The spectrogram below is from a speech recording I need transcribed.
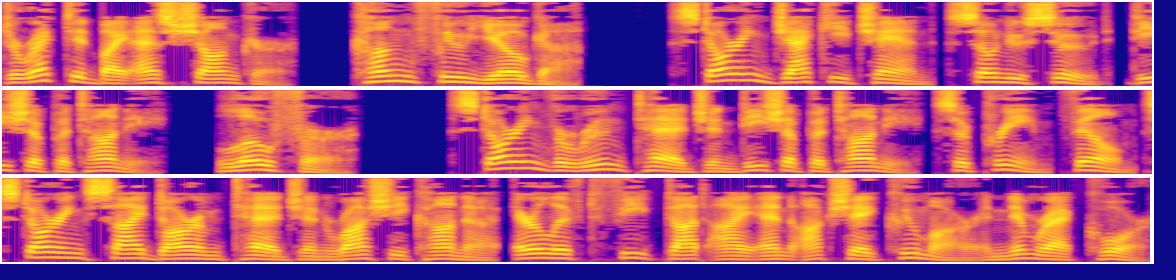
Directed by S. Shankar, Kung Fu Yoga, starring Jackie Chan, Sonu Sood, Disha Patani, Loafer, starring Varun Tej and Disha Patani, Supreme film starring Sai Dharam Tej and Raashi Khanna, Airlift Feet.in Akshay Kumar and Nimrat Kaur.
